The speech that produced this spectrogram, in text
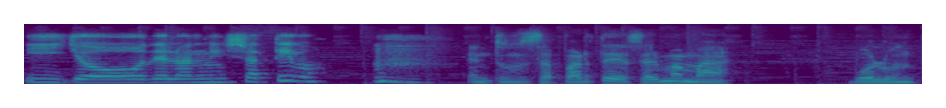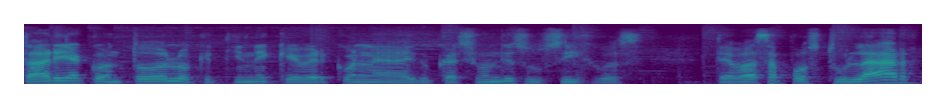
y yo de lo administrativo. Entonces, aparte de ser mamá voluntaria con todo lo que tiene que ver con la educación de sus hijos, te vas a postular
